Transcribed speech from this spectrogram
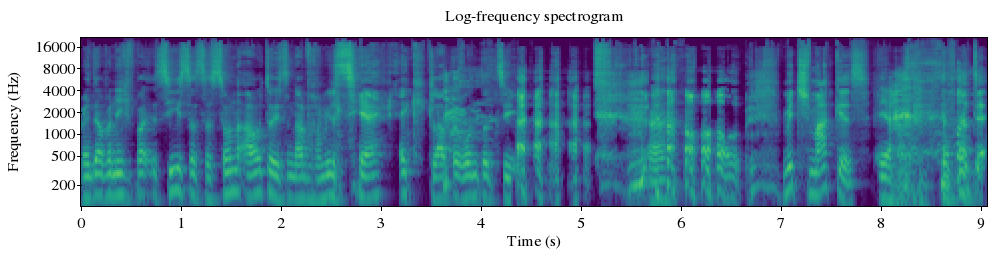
Wenn du aber nicht siehst, dass das so ein Auto ist und einfach willst die Heckklappe runterziehen. ja. oh, mit Schmackes. Ja. und der,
